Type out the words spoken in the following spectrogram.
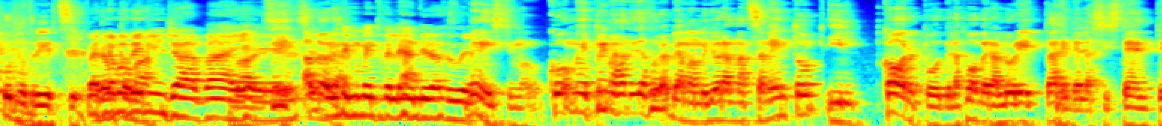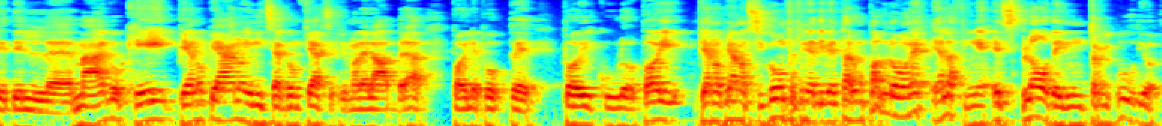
pur nutrirsi. Parliamo dei ninja vai, vai. Sì, allora, il momento delle candidature. Benissimo. Come prima candidatura abbiamo a miglior ammazzamento il corpo della povera Loretta e dell'assistente del mago che piano piano inizia a gonfiarsi prima le labbra, poi le poppe, poi il culo, poi piano piano si gonfia fino a diventare un pallone e alla fine esplode in un tripudio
